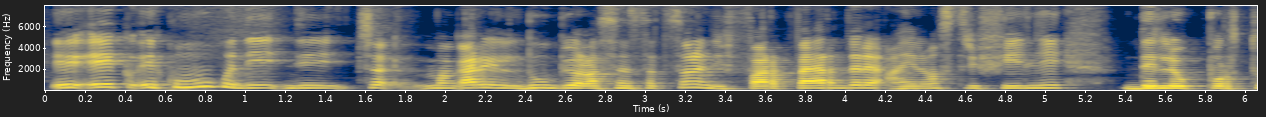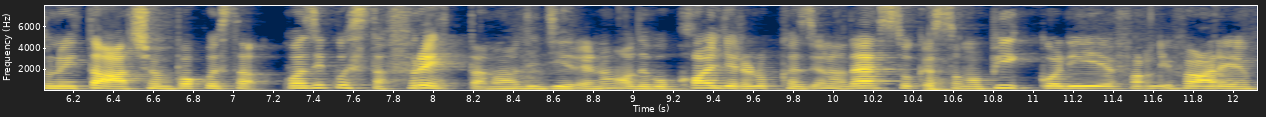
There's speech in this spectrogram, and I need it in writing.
e, e, e comunque di, di cioè, magari il dubbio, la sensazione di far perdere ai nostri figli delle opportunità, c'è un po' questa, quasi questa fretta, no? Di dire no, devo cogliere l'occasione adesso che sono piccoli e fargli fare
